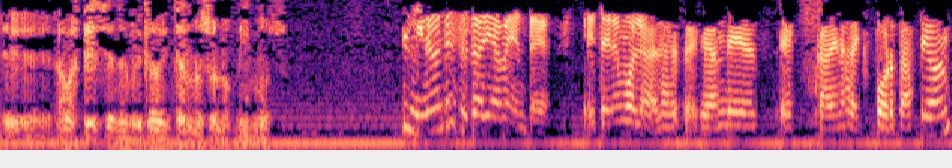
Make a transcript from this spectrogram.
eh, abastecen el mercado interno, son los mismos. Sí, no necesariamente. Eh, tenemos las grandes eh, cadenas de exportación,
